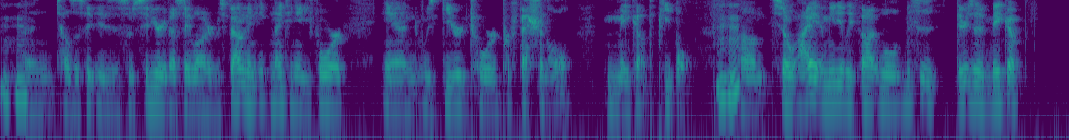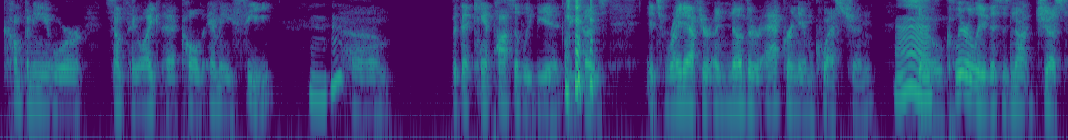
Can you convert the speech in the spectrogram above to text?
hmm and tells us it is a subsidiary of Estee Lauder. It was founded in 1984 and was geared toward professional makeup people. hmm Um, so I immediately thought, well, this is there's a makeup company or something like that called MAC, hmm um, but that can't possibly be it because it's right after another acronym question. Ah, So clearly, this is not just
